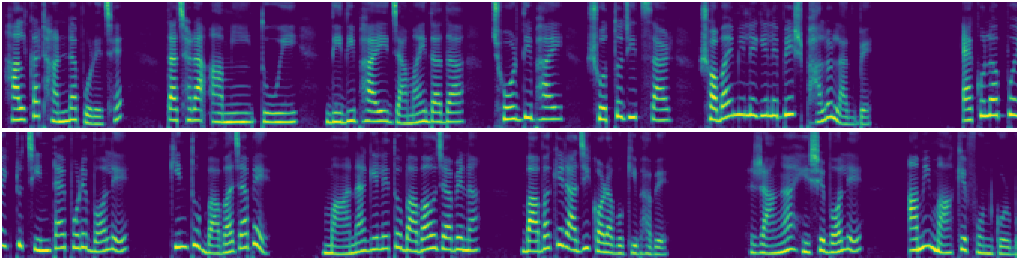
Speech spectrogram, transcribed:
হালকা ঠান্ডা পড়েছে, তাছাড়া আমি, তুই, দিদিভাই জামাই দাদা ছোড়দি ভাই সত্যজিৎ স্যার, সবাই মিলে গেলে বেশ ভালো লাগবে। একলব্য একটু চিন্তায় পড়ে বলে, কিন্তু বাবা যাবে? মা না গেলে তো বাবাও যাবে না। বাবাকে রাজি করাবো কীভাবে? রাঙা হেসে বলে, আমি মাকে ফোন করব।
